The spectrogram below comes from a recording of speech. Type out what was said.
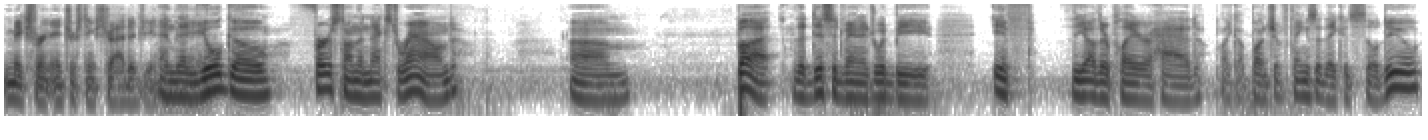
makes for an interesting strategy. and the then game. you'll go first on the next round. Um, but the disadvantage would be if the other player had like a bunch of things that they could still do.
